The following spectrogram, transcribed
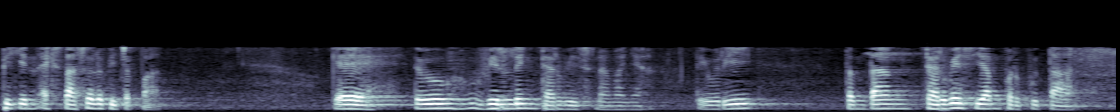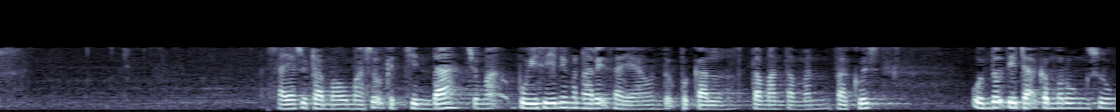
bikin ekstase lebih cepat. Oke. Itu Wirling Darwis namanya. Teori tentang Darwis yang berputar. Saya sudah mau masuk ke cinta, cuma puisi ini menarik saya untuk bekal teman-teman. Bagus untuk tidak kemerungsung.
